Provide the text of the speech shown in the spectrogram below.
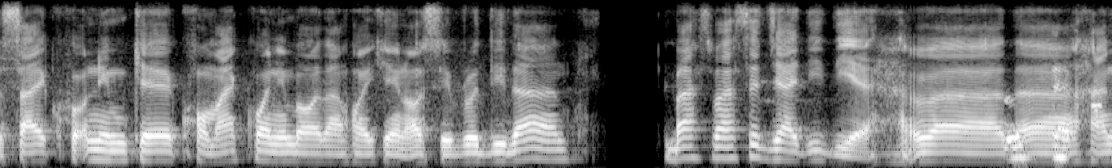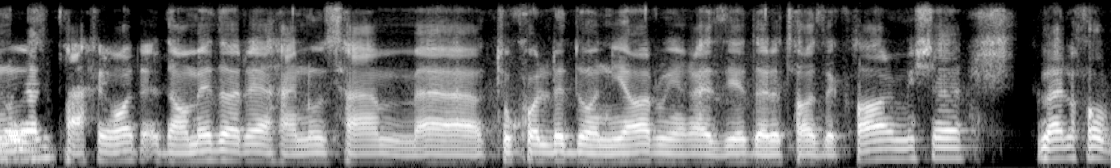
سعی کنیم که کمک کنیم به آدم هایی که این آسیب رو دیدن. بحث بحث جدیدیه و هنوز تحقیقات ادامه داره هنوز هم تو کل دنیا روی این قضیه داره تازه کار میشه. ولی خب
